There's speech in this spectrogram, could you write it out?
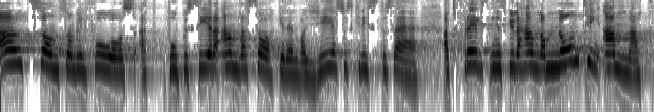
allt sånt som vill få oss att fokusera andra saker än vad Jesus Kristus är. Att frälsningen skulle handla om någonting annat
